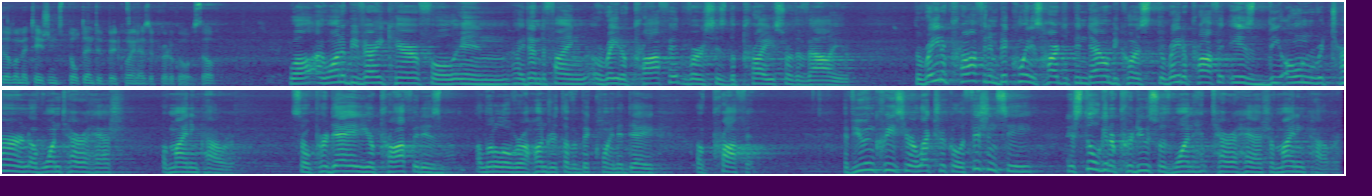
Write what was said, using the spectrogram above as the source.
the limitations built into Bitcoin as a protocol itself? Well, I want to be very careful in identifying a rate of profit versus the price or the value. The rate of profit in Bitcoin is hard to pin down because the rate of profit is the own return of one terahash of mining power. So per day, your profit is a little over a hundredth of a Bitcoin a day of profit. If you increase your electrical efficiency, you're still going to produce with one terahash of mining power.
